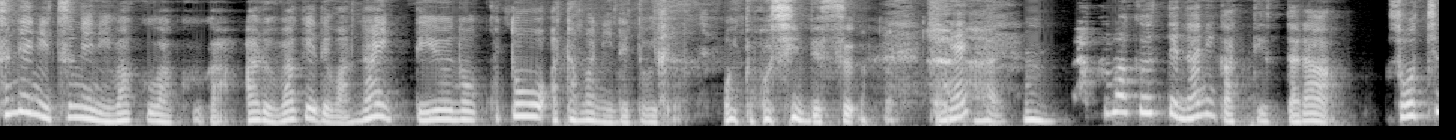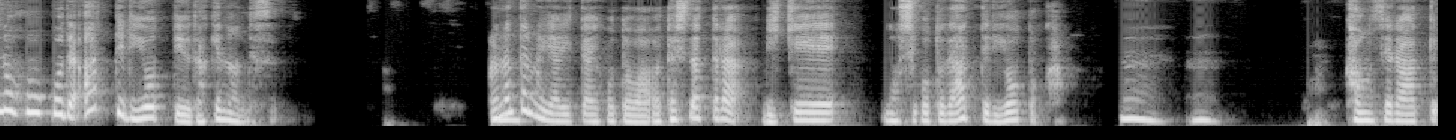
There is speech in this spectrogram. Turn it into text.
常に常にワクワクがあるわけではないっていうのことを頭に入れておいて、おいてほしいんです。ね、はいうん。ワクワクって何かって言ったら、そっちの方向で合ってるよっていうだけなんです。あなたのやりたいことは、私だったら理系の仕事で合ってるよとか、うんうん、カウンセラーと、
